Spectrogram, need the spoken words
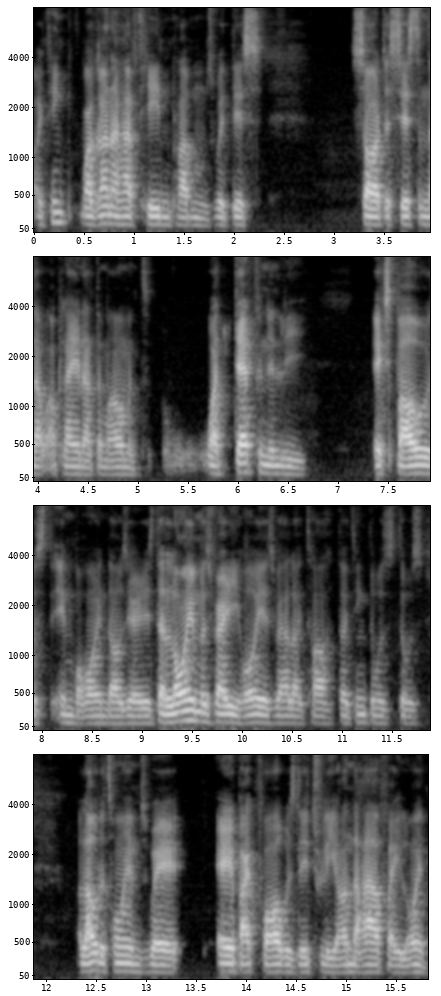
I think we're gonna have teething problems with this sort of system that we're playing at the moment. What definitely exposed in behind those areas. The line was very high as well. I thought. I think there was there was a lot of times where air back four was literally on the halfway line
